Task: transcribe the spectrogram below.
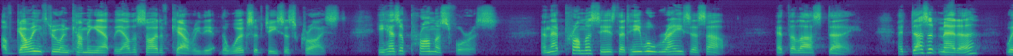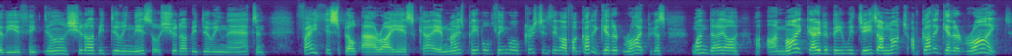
of going through and coming out the other side of Calvary, the, the works of Jesus Christ, He has a promise for us. And that promise is that He will raise us up at the last day. It doesn't matter whether you think, oh, should I be doing this or should I be doing that? And faith is spelled R I S K. And most people think, well, Christians think, oh, I've got to get it right because one day I, I might go to be with Jesus. I'm not, I've got to get it right.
